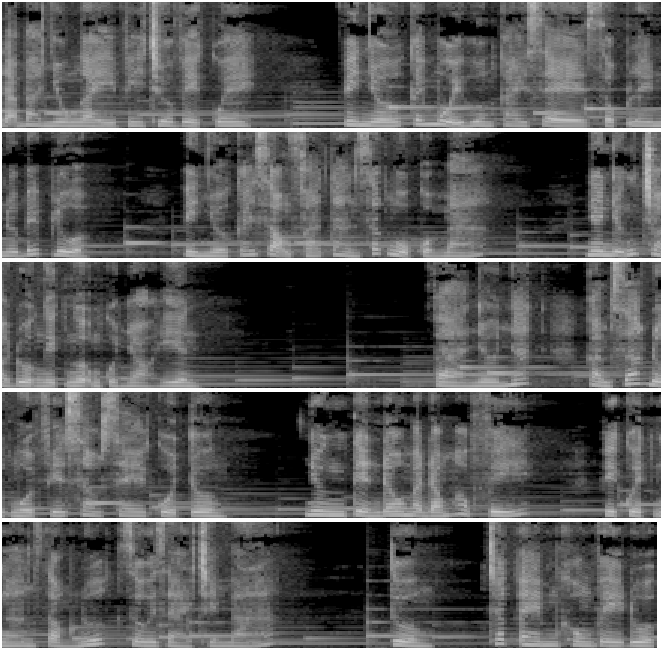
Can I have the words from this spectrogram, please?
Đã bao nhiêu ngày Vi chưa về quê, vì nhớ cái mùi hương cay xè sộc lên nơi bếp lửa, vì nhớ cái giọng phá tan giấc ngủ của má, nhớ những trò đùa nghịch ngợm của nhỏ Hiền. Và nhớ nhất cảm giác được ngồi phía sau xe của Tường, nhưng tiền đâu mà đóng học phí, vì quệt ngang dòng nước rơi dài trên má. Tường, chắc em không về được,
